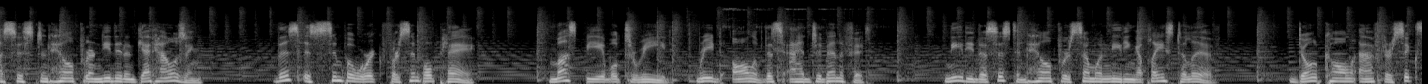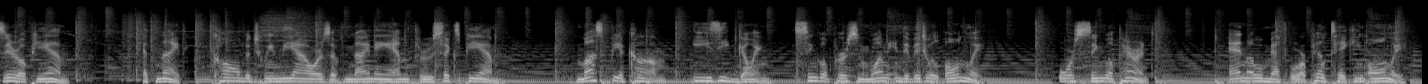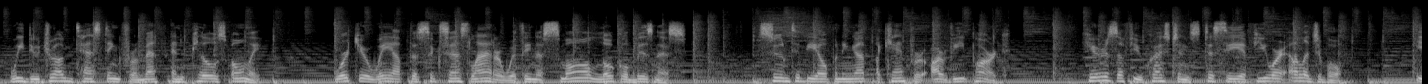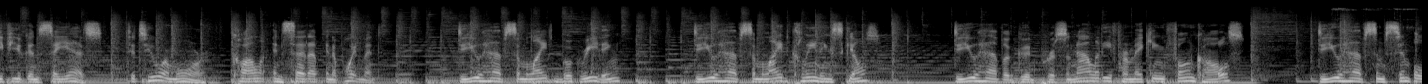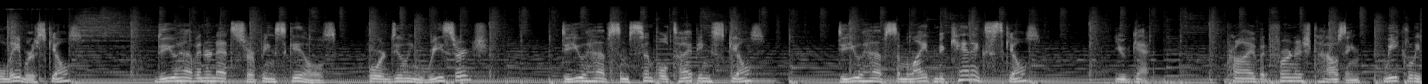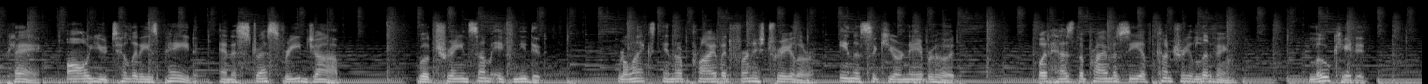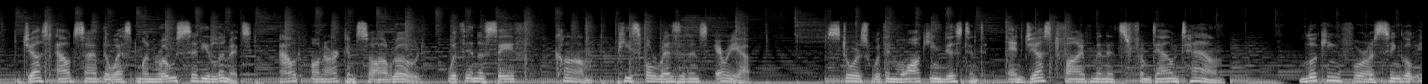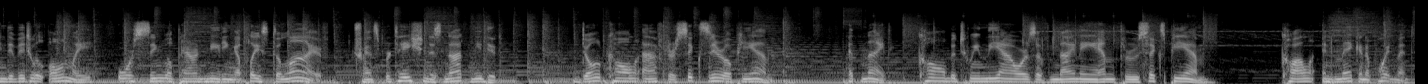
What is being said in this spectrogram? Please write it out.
assistant helper needed and get housing. This is simple work for simple pay. Must be able to read, read all of this ad to benefit. Needed assistant helper someone needing a place to live. Don't call after 6.0 p.m. At night, call between the hours of 9 a.m. through 6 p.m. Must be a calm, easygoing, single person one individual only. Or single parent. No meth or pill taking only, we do drug testing for meth and pills only. Work your way up the success ladder within a small local business. Soon to be opening up a camper RV park. Here's a few questions to see if you are eligible. If you can say yes to two or more, call and set up an appointment. Do you have some light book reading? Do you have some light cleaning skills? Do you have a good personality for making phone calls? Do you have some simple labor skills? Do you have internet surfing skills for doing research? Do you have some simple typing skills? Do you have some light mechanics skills? You get private furnished housing, weekly pay, all utilities paid, and a stress-free job. We'll train some if needed. Relaxed in a private furnished trailer, in a secure neighborhood. But has the privacy of country living. Located just outside the West Monroe city limits, out on Arkansas Road, within a safe, calm, peaceful residence area. Stores within walking distance, and just 5 minutes from downtown. Looking for a single individual only, or single parent needing a place to live, transportation is not needed. Don't call after 6.0 p.m. At night, call between the hours of 9 a.m. through 6 p.m. Call and make an appointment.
